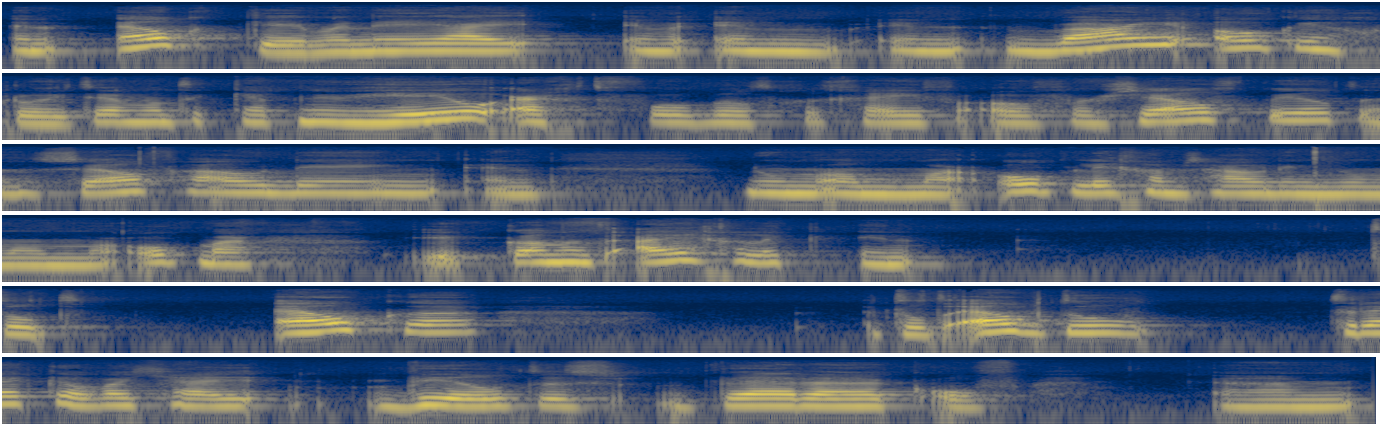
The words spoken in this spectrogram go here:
En elke keer wanneer jij, in, in, in, waar je ook in groeit, want ik heb nu heel erg het voorbeeld gegeven over zelfbeeld en zelfhouding en noem hem maar op, lichaamshouding, noem hem maar op. Maar je kan het eigenlijk in, tot, elke, tot elk doel trekken wat jij wilt. Dus werk of um,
